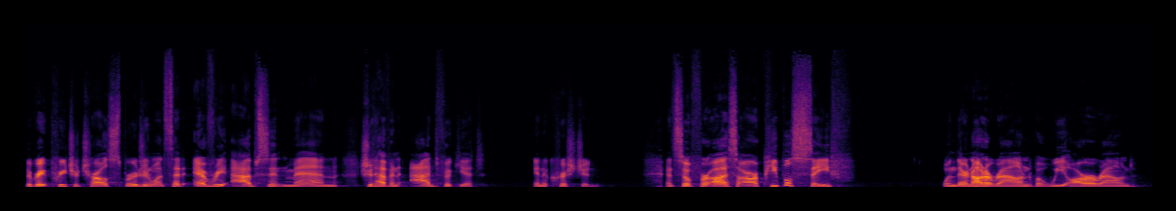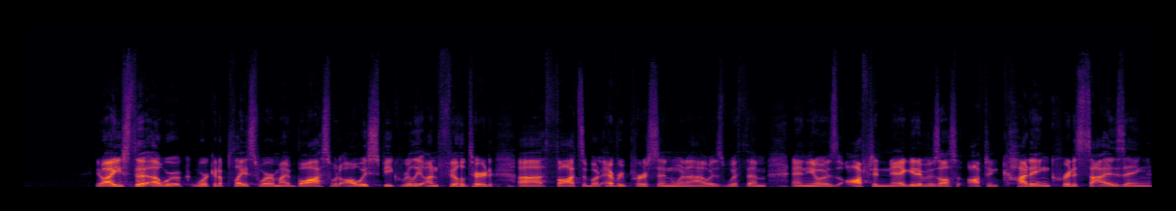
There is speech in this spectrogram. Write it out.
The great preacher Charles Spurgeon once said, Every absent man should have an advocate in a Christian. And so for us, are people safe when they're not around, but we are around? You know, I used to uh, work, work at a place where my boss would always speak really unfiltered uh, thoughts about every person when I was with them. And, you know, it was often negative. It was also often cutting, criticizing,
